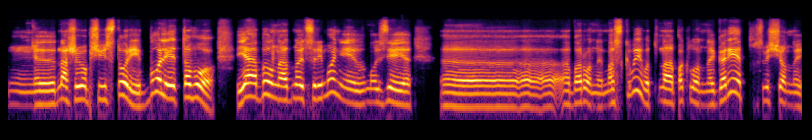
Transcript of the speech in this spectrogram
э, нашей общей истории. Более того, я был на одной церемонии в музее обороны Москвы, вот на Поклонной горе, посвященной Э,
